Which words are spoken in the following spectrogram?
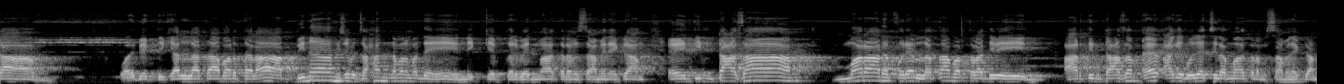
কাম। ওই ব্যক্তিকে আল্লাহ তাবার তালা বিনা হিসেবে জাহান নামের মধ্যে নিক্ষেপ করবেন মাতারাম সামিনে কাম এই তিনটা আজাম মরার পরে আল্লাহ তাবার তালা দিবেন আর তিনটা আজাব এর আগে বলেছিলাম মাতারাম সামিনে কাম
